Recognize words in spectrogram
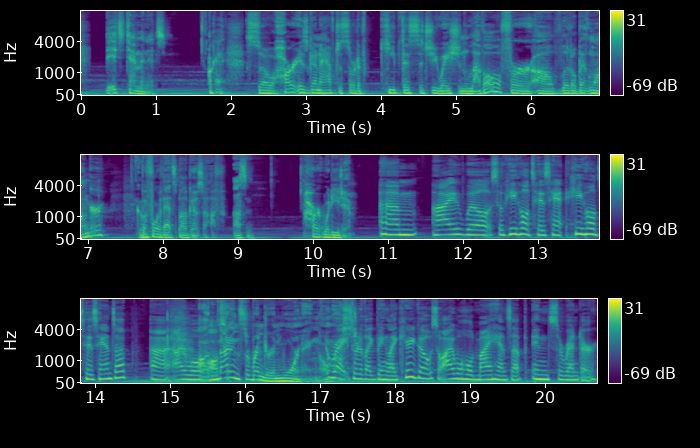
it's 10 minutes. Okay, so Hart is going to have to sort of keep this situation level for a little bit longer Cool. before that spell goes off. Awesome. Hart, what do you do? Um, I will. So he holds his hand. He holds his hands up. Uh, I will Uh, also. not in surrender and warning. Almost. Right, sort of like being like, here you go. So I will hold my hands up in surrender.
